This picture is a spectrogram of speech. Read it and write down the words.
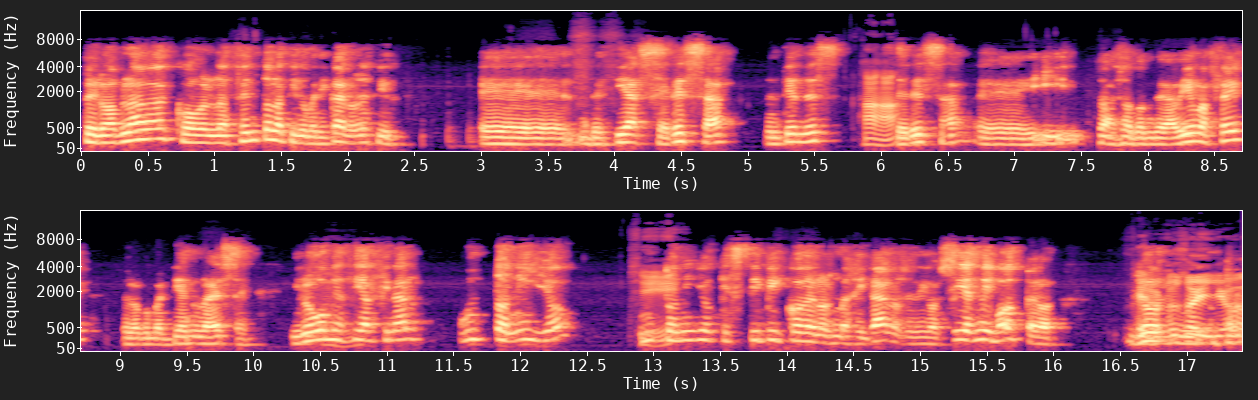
pero hablaba con acento latinoamericano, es decir, eh, decía Cereza, ¿me entiendes? Cereza, eh, y o sea, donde había una fe, me lo convertía en una S. Y luego me hacía al final un tonillo, un tonillo que es típico de los mexicanos. Y digo, sí, es mi voz, pero, no soy yo.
